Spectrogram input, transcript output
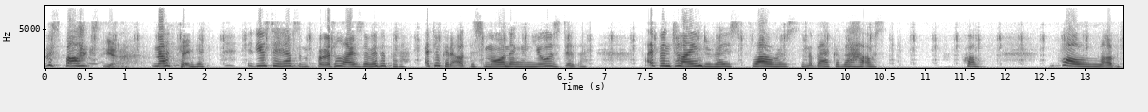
This box? Yeah. Nothing. It, it used to have some fertilizer in it, but I, I took it out this morning and used it. I, I've been trying to raise flowers in the back of the house. Paul, Paul loved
